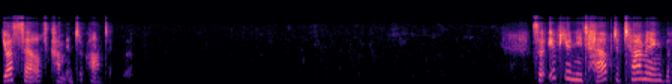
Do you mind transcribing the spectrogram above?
your cells come into contact with. So if you need help determining the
